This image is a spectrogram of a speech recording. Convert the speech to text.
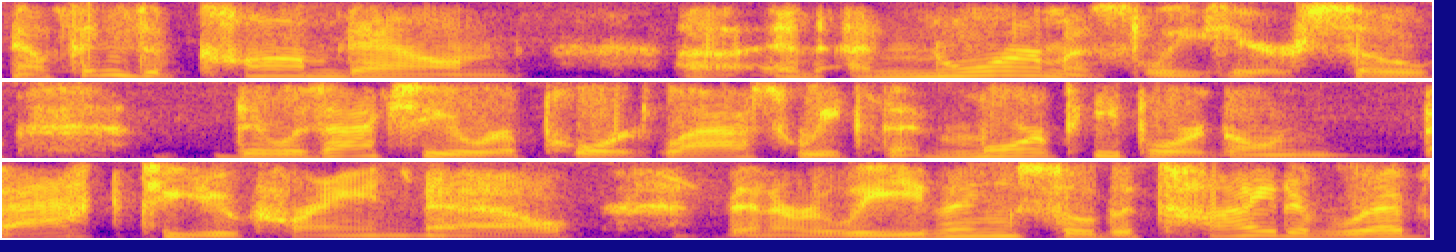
Now, things have calmed down uh, enormously here. So there was actually a report last week that more people are going back to Ukraine now than are leaving. So the tide of rev-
